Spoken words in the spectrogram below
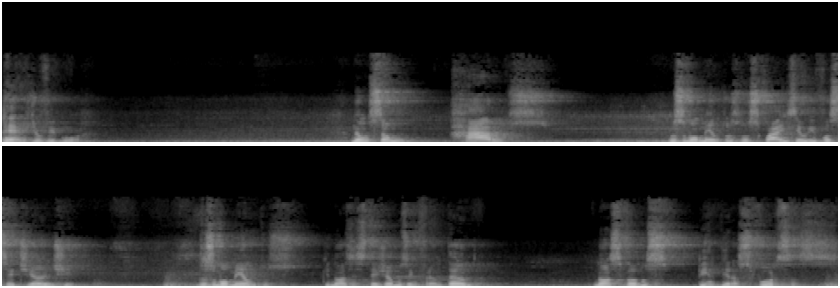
perde o vigor. Não são raros os momentos nos quais eu e você diante dos momentos que nós estejamos enfrentando, nós vamos perder as forças,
